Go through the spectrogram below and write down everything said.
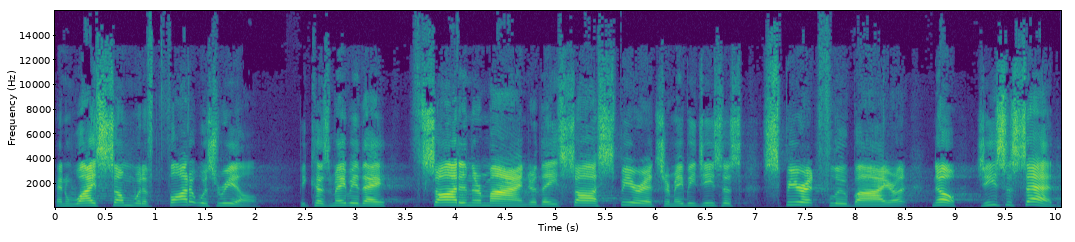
and why some would have thought it was real. Because maybe they saw it in their mind, or they saw spirits, or maybe Jesus' spirit flew by. Or, no, Jesus said,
